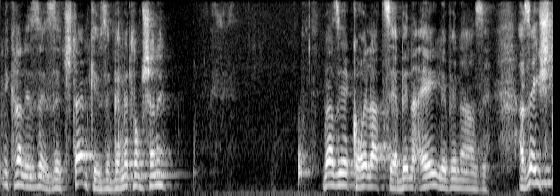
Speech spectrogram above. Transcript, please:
נקרא לזה Z2, כי זה באמת לא משנה. ואז יהיה קורלציה בין ה-A לבין ה-זה. אז A2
